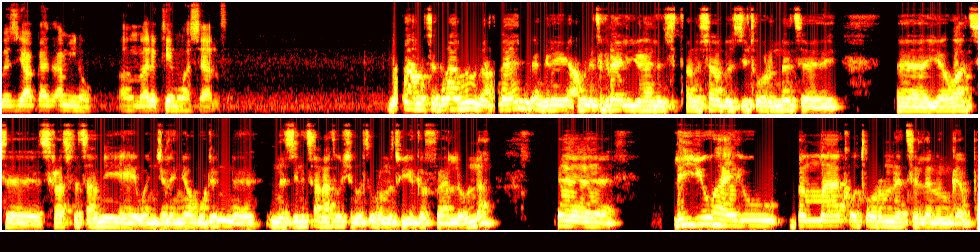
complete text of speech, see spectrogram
በዚህ አጋጣሚ ነው መልእክት የማስተላልፈው። በጣም አመሰግናለሁ ናትናኤል። እንግዲህ አሁን የትግራይ ልዩ ኃይልን ስታነሳ በዚህ ጦርነት የህወሓት ስራ አስፈጻሚ ወንጀለኛው ቡድን እነዚህን ህፃናቶች ነው ጦርነቱ እየገፋ ያለው እና ልዩ ኃይሉ በማያውቀው ጦርነት ለምን ገባ?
